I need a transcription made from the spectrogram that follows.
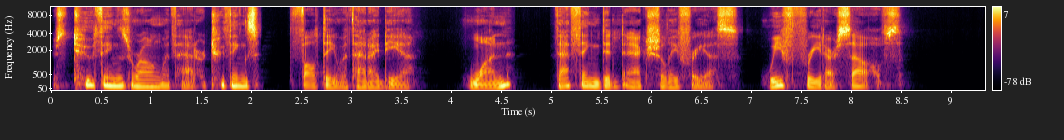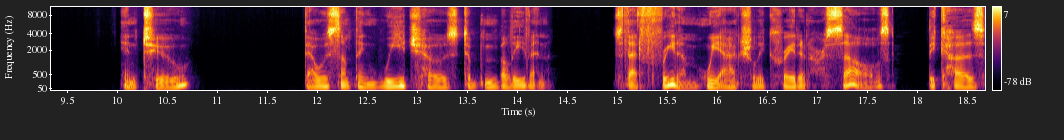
there's two things wrong with that, or two things faulty with that idea. One, that thing didn't actually free us, we freed ourselves. And two, that was something we chose to believe in. So that freedom we actually created ourselves because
